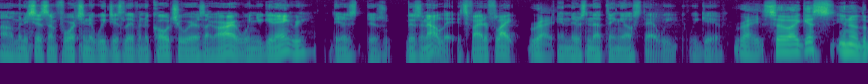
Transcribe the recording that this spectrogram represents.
Um, and it's just unfortunate we just live in a culture where it's like, all right, when you get angry, there's there's there's an outlet. It's fight or flight, Right. and there's nothing else that we we give. Right. So I guess you know the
